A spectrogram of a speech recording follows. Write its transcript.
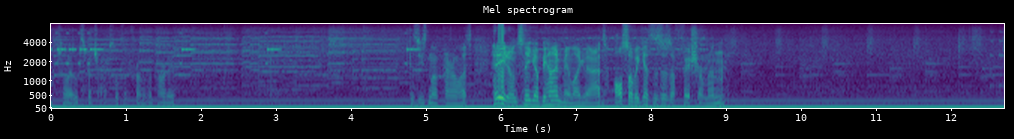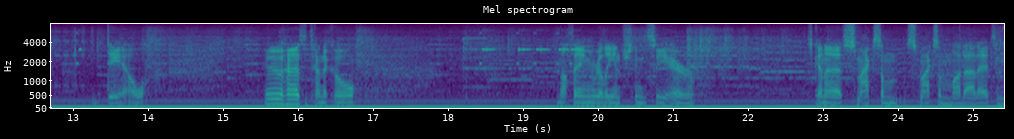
Actually, let's switch Axel in front of the party. Because he's not paralyzed. Hey, don't sneak up behind me like that. Also because this is a fisherman. Dale. Who has a tentacle? Nothing really interesting to see here. Just gonna smack some smack some mud at it and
